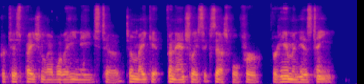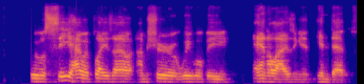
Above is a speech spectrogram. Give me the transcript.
participation level that he needs to to make it financially successful for for him and his team. We will see how it plays out. I'm sure we will be analyzing it in depth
